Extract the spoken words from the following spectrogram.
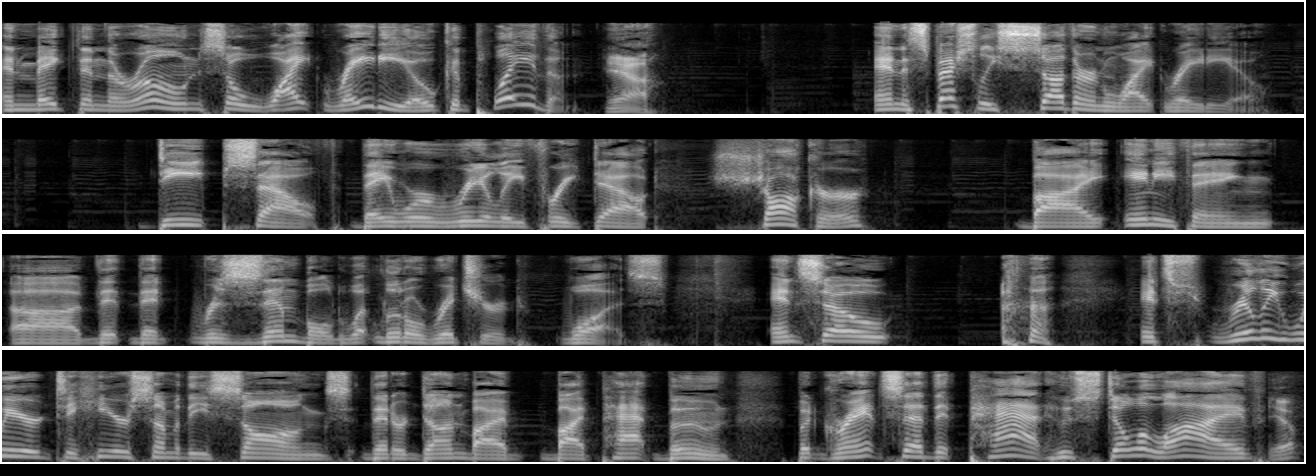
and make them their own so white radio could play them Yeah. and especially southern white radio. Deep South, they were really freaked out. Shocker by anything uh, that that resembled what Little Richard was, and so it's really weird to hear some of these songs that are done by by Pat Boone. But Grant said that Pat, who's still alive, Yep.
